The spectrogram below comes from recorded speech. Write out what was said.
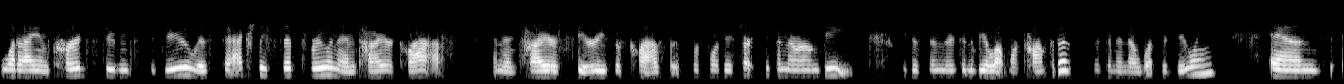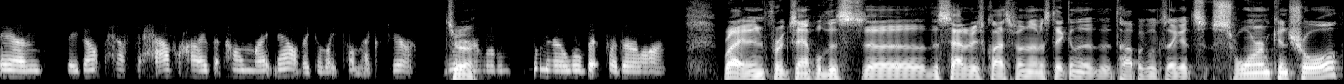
What I encourage students to do is to actually sit through an entire class, an entire series of classes before they start keeping their own bees, because then they're going to be a lot more confident. They're going to know what they're doing, and and they don't have to have a hive at home right now. They can wait till next year. Sure. they're a little, when they're a little bit further along. Right, and for example, this uh, this Saturday's class, if I'm not mistaken, the, the topic looks like it's swarm control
